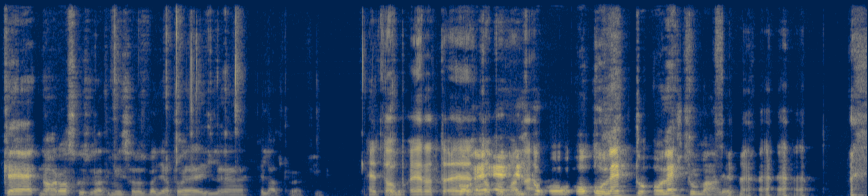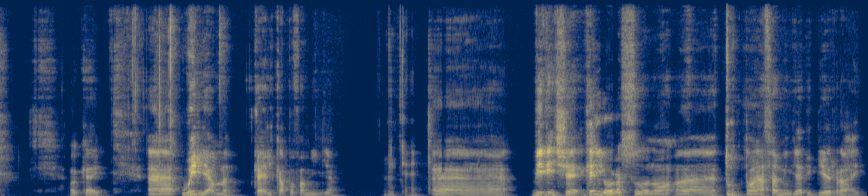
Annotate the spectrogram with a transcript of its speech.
che è... No, Rosco, scusate, mi sono sbagliato, è, il, è l'altro. È il topo, era, Oh, è il è- è il topo. Ho, ho letto, ho letto male. Ok. Eh, William, che è il capofamiglia, Ok. eh, vi dice che loro sono eh, tutta una famiglia di birrai.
